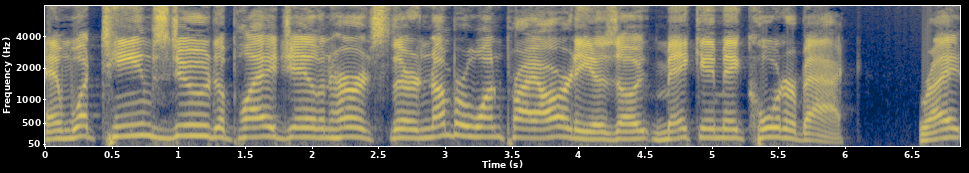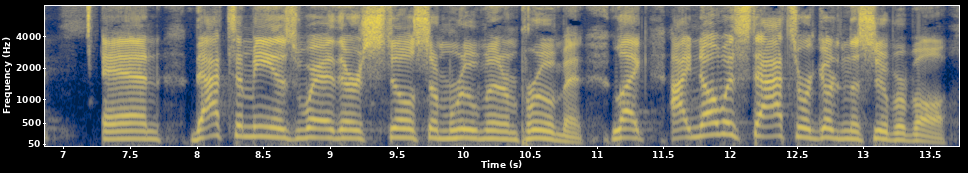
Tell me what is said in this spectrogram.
And what teams do to play Jalen Hurts, their number one priority is uh, make him a quarterback, right? And that to me is where there's still some room and improvement. Like, I know his stats were good in the Super Bowl,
